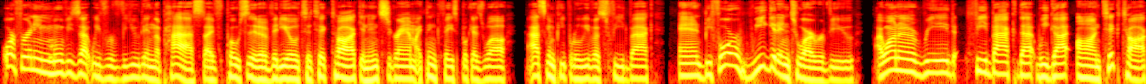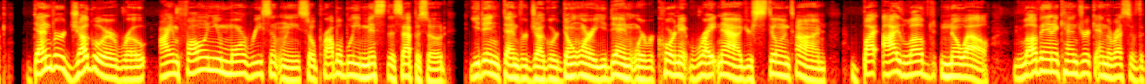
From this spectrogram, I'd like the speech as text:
or for any movies that we've reviewed in the past. I've posted a video to TikTok and Instagram, I think Facebook as well, asking people to leave us feedback. And before we get into our review, I want to read feedback that we got on TikTok. Denver Juggler wrote, I am following you more recently, so probably missed this episode. You didn't, Denver Juggler. Don't worry, you didn't. We're recording it right now. You're still in time. But I loved Noelle. Love Anna Kendrick and the rest of the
